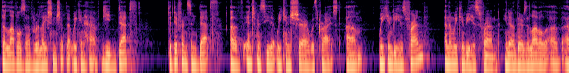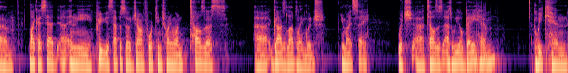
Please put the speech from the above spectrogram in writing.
the levels of relationship that we can have, the depth, the difference in depth of intimacy that we can share with Christ. Um, we can be His friend, and then we can be His friend. You know, there's a level of, um, like I said uh, in the previous episode, John 14, 21 tells us uh, God's love language, you might say which uh, tells us as we obey him, we can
